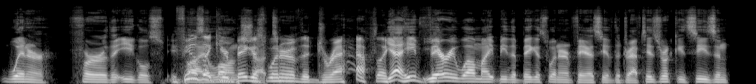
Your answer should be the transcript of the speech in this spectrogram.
winner for the Eagles. It feels like your biggest winner of the draft. Like yeah, he very well might be the biggest winner in fantasy of the draft. His rookie season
